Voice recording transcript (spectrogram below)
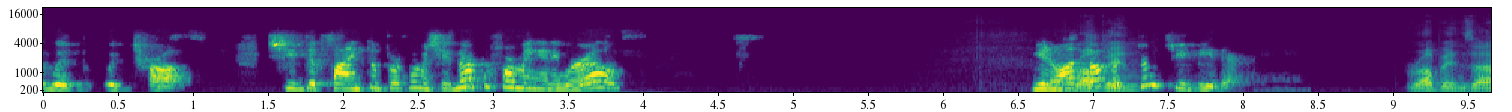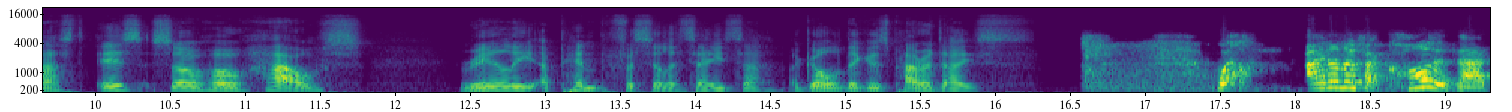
with with Charles. She declined to perform. She's not performing anywhere else. You know, I Robin, thought for sure she'd be there. Robin's asked, is Soho House really a pimp facilitator, a gold digger's paradise? Well, I don't know if I call it that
